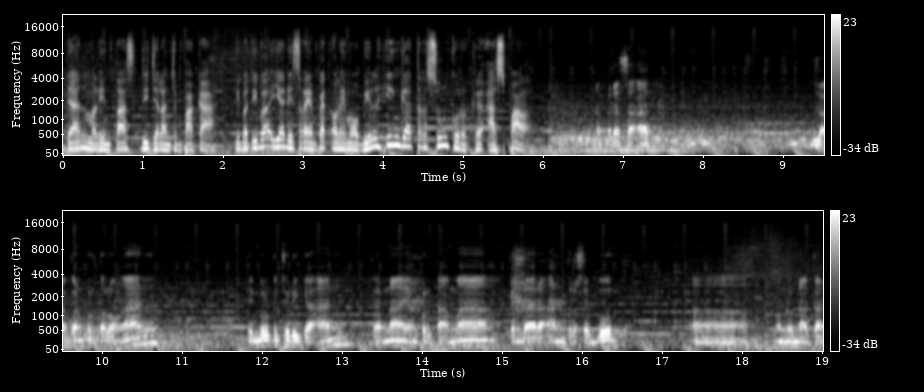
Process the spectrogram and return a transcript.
dan melintas di Jalan Cempaka. Tiba-tiba ia diserempet oleh mobil hingga tersungkur ke aspal. Nah, pada saat dilakukan pertolongan timbul kecurigaan karena yang pertama kendaraan tersebut uh, menggunakan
